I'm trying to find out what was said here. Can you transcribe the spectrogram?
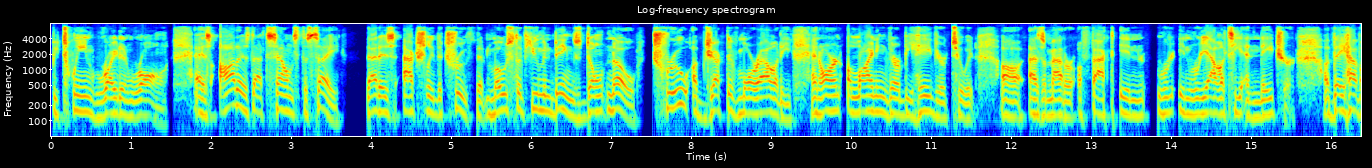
between right and wrong. As odd as that sounds to say, that is actually the truth that most of human beings don't know true objective morality and aren't aligning their behavior to it uh, as a matter of fact in in reality and nature. Uh, they have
